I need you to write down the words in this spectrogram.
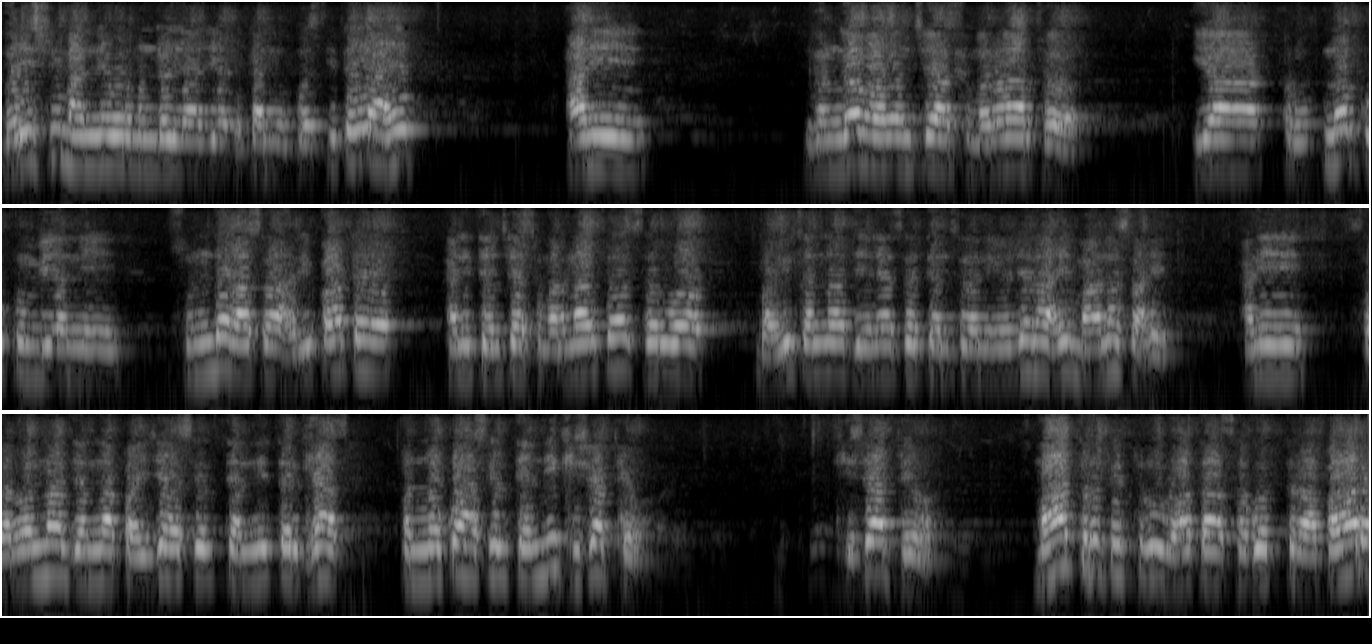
बरीचशी मान्यवर मंडळी आज या ठिकाणी उपस्थितही आहेत. आणि गंगाबाबांच्या स्मरणार्थ या रुपनर कुटुंबियांनी सुंदर असा हरिपाठ आणि त्यांच्या स्मरणार्थ सर्व भाविकांना देण्याचं त्यांचं नियोजन आहे मानस आहे. आणि सर्वांना ज्यांना पाहिजे असेल त्यांनी तर घ्याच पण नको असेल त्यांनी खिशात ठेवा. खिशात ठेवा. मातृ पितृ घाता सगोत्र अपार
